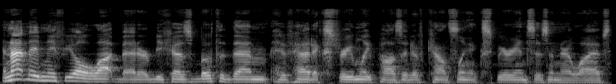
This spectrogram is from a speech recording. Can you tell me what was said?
And that made me feel a lot better because both of them have had extremely positive counseling experiences in their lives.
